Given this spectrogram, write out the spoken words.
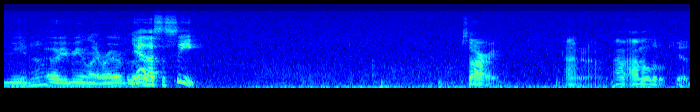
You mean, You know? Oh, you mean like right over there? Yeah, that's the seat. Sorry. I don't know. I'm, I'm a little kid.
